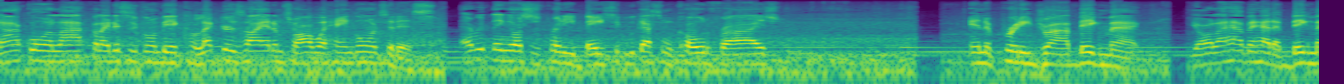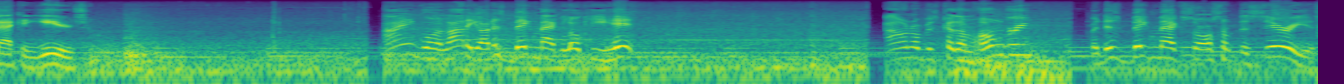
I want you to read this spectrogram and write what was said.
Not gonna lie, I feel like this is gonna be a collector's item, so I will hang on to this. Everything else is pretty basic. We got some cold fries and a pretty dry Big Mac. Y'all, I haven't had a Big Mac in years. I ain't gonna lie to y'all, this Big Mac low-key hit. I don't know if it's because I'm hungry, but this Big Mac saw something serious.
